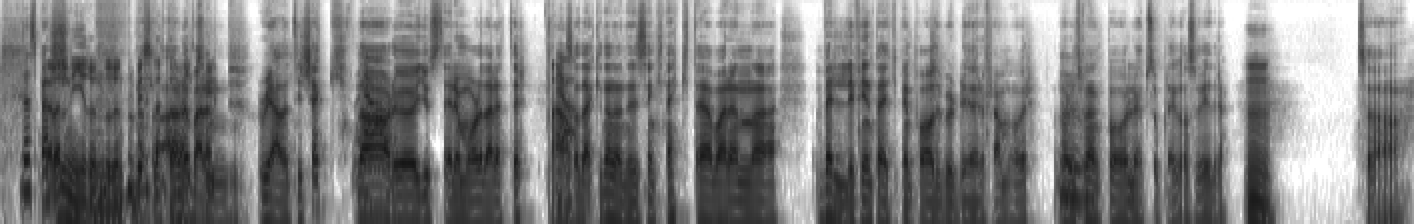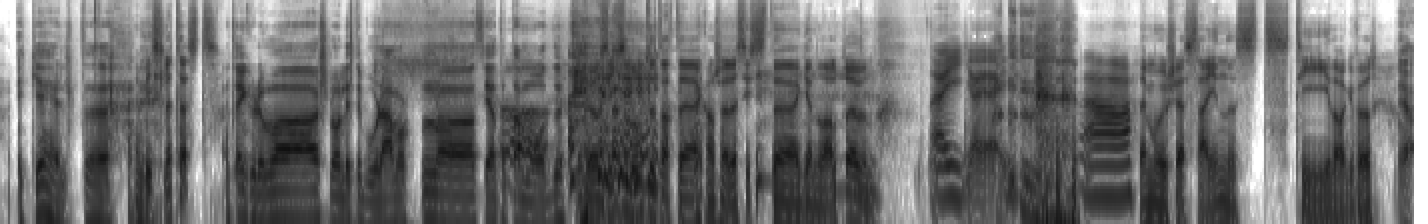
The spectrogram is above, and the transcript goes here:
Det Det er spørs. vel ni runder rundt på Bislett. Da er det bare en reality check. Da Ja. har du å justere målet deretter. Ja. Så det er ikke nødvendigvis en knekk, det er bare en uh, veldig fin pekepinn på hva du burde gjøre fremover når du Mm. tar tanke på løpsopplegg osv. Så, videre. Mm. Så ikke helt uh, En Bislett-test. Jeg tenker du må slå litt i bordet her, Morten, og si at dette må du. Det høres ikke så dumt ut at det kanskje er det siste generalprøven. Oi, oi, oi. Ja. Det må jo skje seinest ti dager før. Ja.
